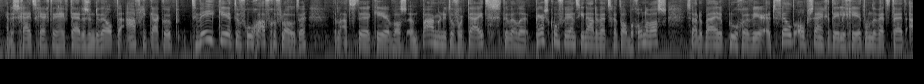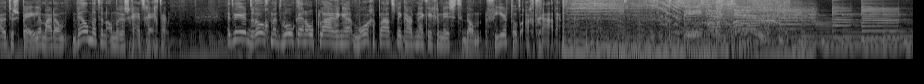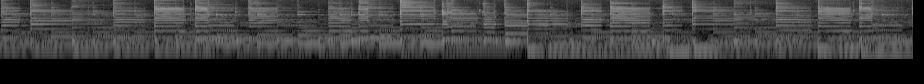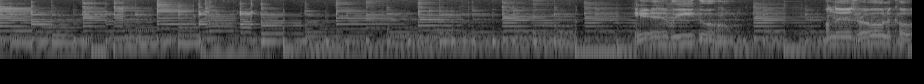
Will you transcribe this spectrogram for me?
En de scheidsrechter heeft tijdens een duel op de Afrika Cup twee keer te vroeg afgefloten. De laatste keer was een paar minuten voor tijd. Terwijl de persconferentie na de wedstrijd al begonnen was... zouden beide ploegen weer het veld op zijn gedelegeerd om de wedstrijd uit te spelen... maar dan wel met een andere scheidsrechter. Het weer droog met wolken en opklaringen. Morgen plaatselijk hardnekkig gemist, dan 4 tot 8 graden.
